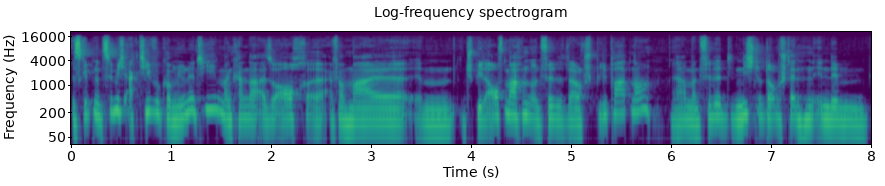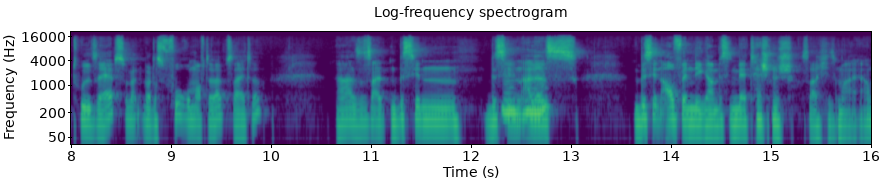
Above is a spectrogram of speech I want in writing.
Es gibt eine ziemlich aktive Community. Man kann da also auch äh, einfach mal ähm, ein Spiel aufmachen und findet da auch Spielpartner. Ja, man findet die nicht unter Umständen in dem Tool selbst, sondern über das Forum auf der Webseite. Ja, es ist halt ein bisschen, bisschen mhm. alles ein bisschen aufwendiger, ein bisschen mehr technisch, sage ich jetzt mal. Ja.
